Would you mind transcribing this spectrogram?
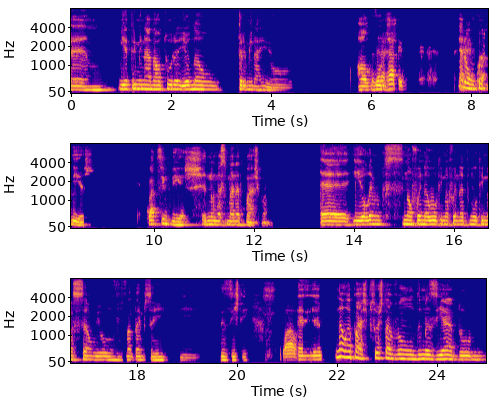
Um, e a determinada altura eu não terminei, eu, Mas era alguns, rápido. eram quatro dias, quatro, cinco dias, numa semana de Páscoa. Eh, e eu lembro que se não foi na última, foi na penúltima sessão, eu levantei-me, saí e desisti. Uau. Eh, não, epá, as pessoas estavam demasiado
